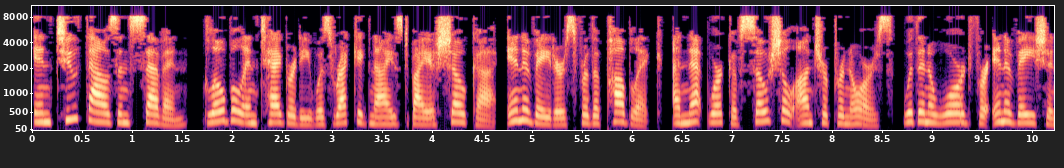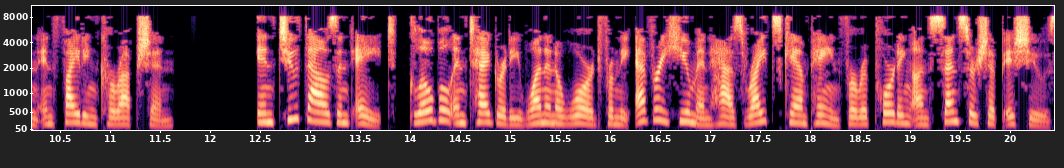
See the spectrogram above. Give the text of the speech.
In 2007, Global Integrity was recognized by Ashoka, Innovators for the Public, a network of social entrepreneurs, with an award for innovation in fighting corruption. In 2008, Global Integrity won an award from the Every Human Has Rights campaign for reporting on censorship issues.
